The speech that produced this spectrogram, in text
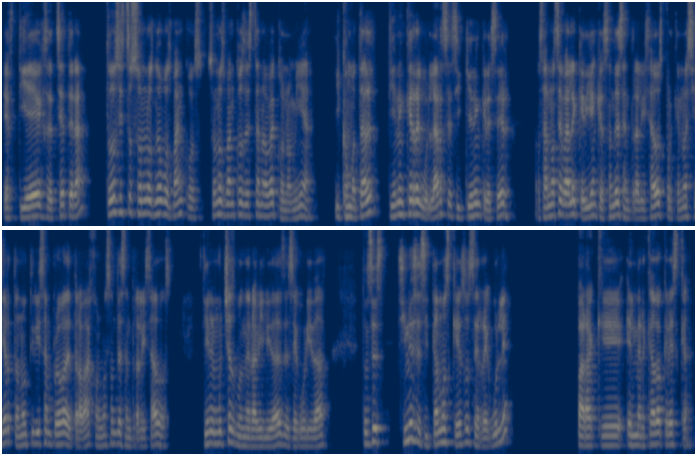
FTX, etcétera, todos estos son los nuevos bancos, son los bancos de esta nueva economía y como tal tienen que regularse si quieren crecer. O sea, no se vale que digan que son descentralizados porque no es cierto, no utilizan prueba de trabajo, no son descentralizados, tienen muchas vulnerabilidades de seguridad. Entonces, sí necesitamos que eso se regule para que el mercado crezca.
